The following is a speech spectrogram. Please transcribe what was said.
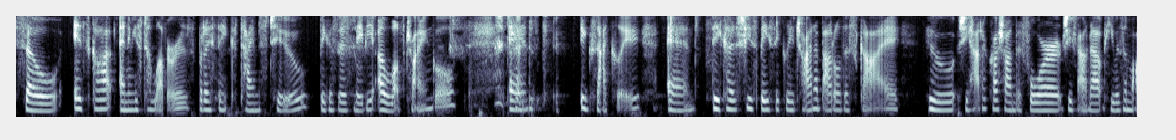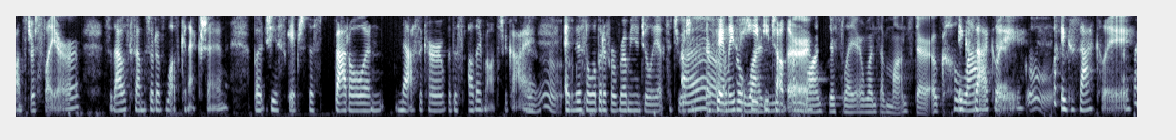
so it's got enemies to lovers, but I think times two because there's maybe a love triangle. And two. exactly. And because she's basically trying to battle this guy who she had a crush on before she found out he was a monster slayer. So that was some sort of love connection. But she escaped this battle and massacre with this other monster guy. Oh. And there's a little bit of a Romeo and Juliet situation because their Oh, families so hate each other. A monster slayer, one's a monster. Oh, classic. Exactly. Oh, Exactly.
